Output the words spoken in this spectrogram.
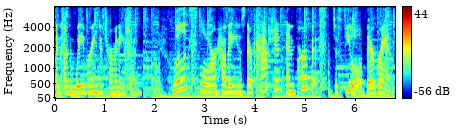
and unwavering determination. We'll explore how they use their passion and purpose to fuel their brand.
